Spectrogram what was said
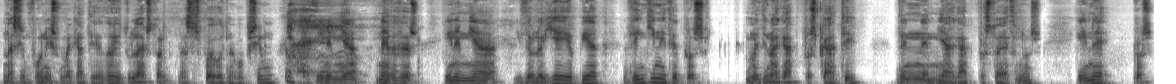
να συμφωνήσουμε κάτι εδώ, ή τουλάχιστον να σας πω εγώ την άποψή μου, είναι μια. Ναι, βεβαίως. Είναι μια ιδεολογία η οποία δεν κινείται προς, με την αγάπη προς κάτι, δεν είναι μια αγάπη προς το έθνος, είναι προς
